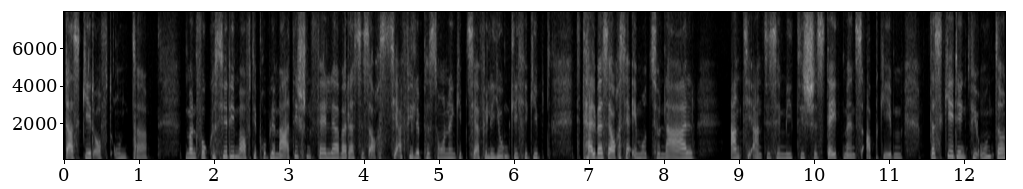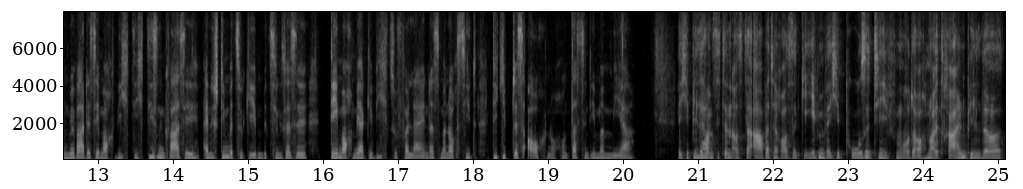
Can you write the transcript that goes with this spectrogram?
das geht oft unter. Man fokussiert immer auf die problematischen Fälle, aber dass es auch sehr viele Personen gibt, sehr viele Jugendliche gibt, die teilweise auch sehr emotional anti-antisemitische Statements abgeben. Das geht irgendwie unter und mir war das eben auch wichtig, diesen quasi eine Stimme zu geben, beziehungsweise dem auch mehr Gewicht zu verleihen, dass man auch sieht, die gibt es auch noch und das sind immer mehr. Welche Bilder haben sich denn aus der Arbeit heraus ergeben? Welche positiven oder auch neutralen Bilder?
